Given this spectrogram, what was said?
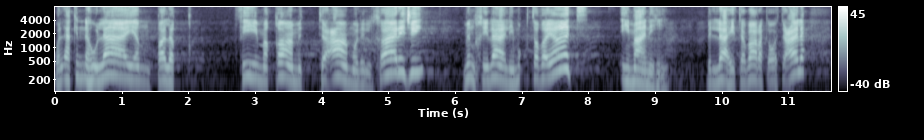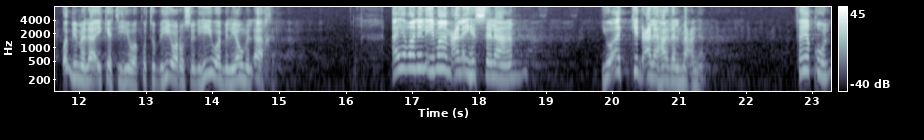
ولكنه لا ينطلق في مقام التعامل الخارجي من خلال مقتضيات إيمانه بالله تبارك وتعالى وبملائكته وكتبه ورسله وباليوم الآخر. أيضا الإمام عليه السلام يؤكد على هذا المعنى فيقول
